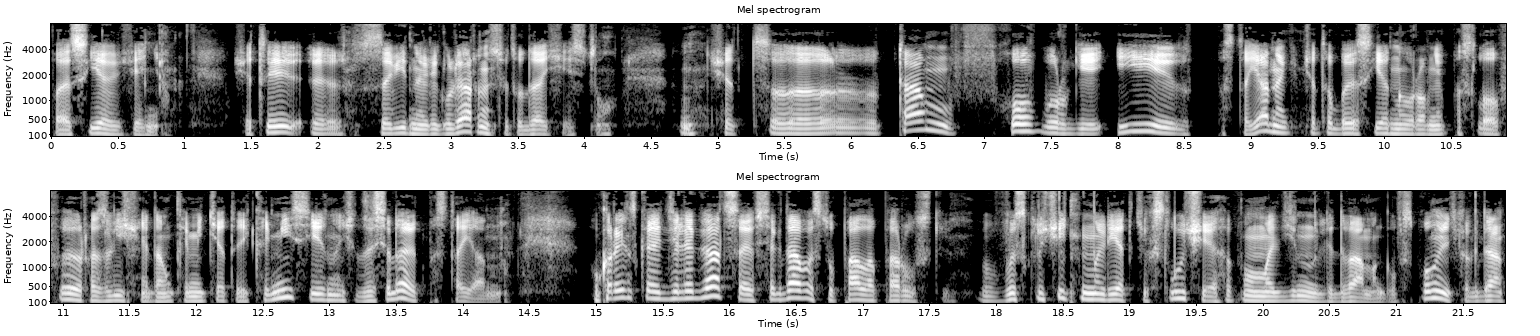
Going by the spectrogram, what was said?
по СЕ в Вене. Значит, и э, с завидной регулярностью туда ездил. Значит, э, там, в Хофбурге, и постоянный комитет ОБСЕ на уровне послов, и различные там комитеты и комиссии значит, заседают постоянно. Украинская делегация всегда выступала по-русски. В исключительно редких случаях, я, по-моему, один или два могу вспомнить, когда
